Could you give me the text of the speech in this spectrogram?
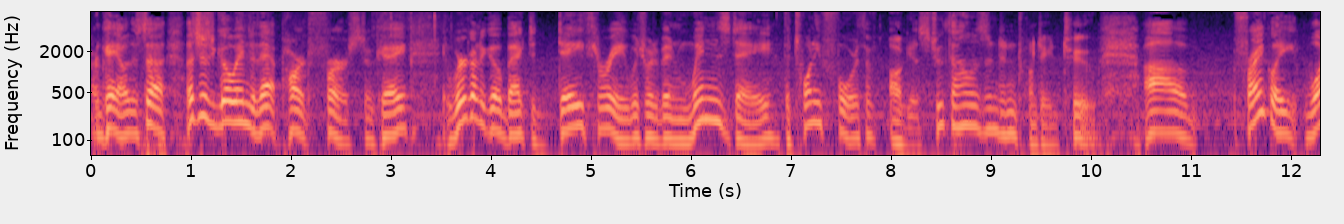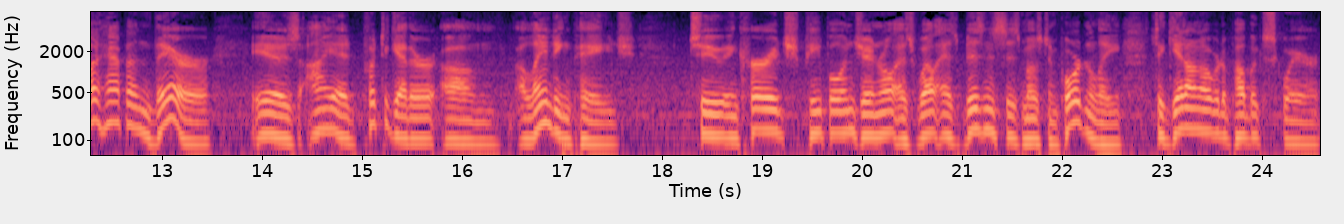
Okay, let's uh, let's just go into that part first. Okay, we're going to go back to day three, which would have been Wednesday, the twenty fourth of August, two thousand and twenty two. Uh, frankly, what happened there is I had put together um, a landing page to encourage people in general, as well as businesses, most importantly, to get on over to Public Square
